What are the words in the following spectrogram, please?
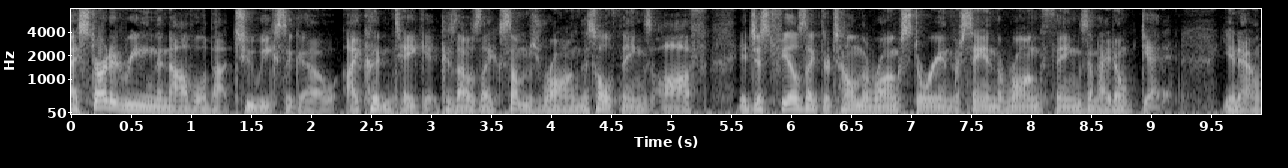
I started reading the novel about two weeks ago. I couldn't take it because I was like, something's wrong. This whole thing's off. It just feels like they're telling the wrong story and they're saying the wrong things, and I don't get it, you know?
